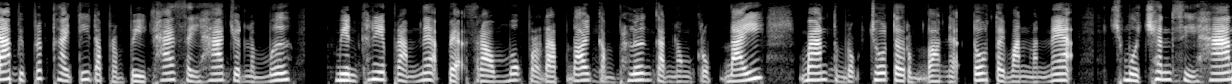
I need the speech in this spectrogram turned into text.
ការពិព្រឹកថ្ងៃទី17ខែសីហាជនល្មើសមានគ្នា5នាក់ពាក់ស្រោមមុខប្រដាប់ដោយកំភ្លើងកាណុងគ្រប់ដៃបានទម្រុកចូលទៅរំដោះអ្នកទោសតៃវ៉ាន់ម្នាក់ឈ្មោះឈិនស៊ីហាន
